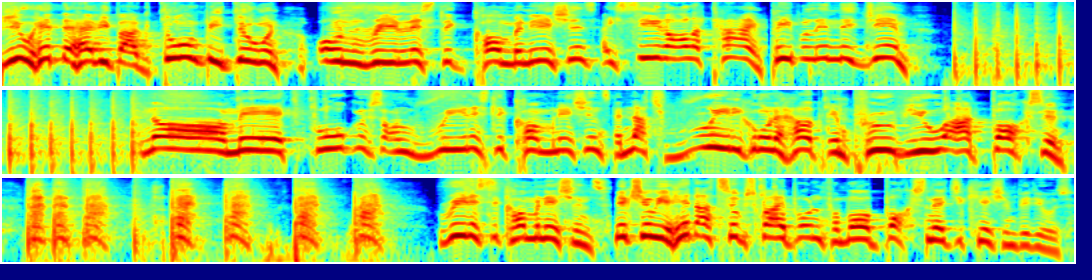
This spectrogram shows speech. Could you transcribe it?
you hit the heavy bag, don't be doing unrealistic combinations. I see it all the time. People in the gym. No, mate, focus on realistic combinations, and that's really going to help improve you at boxing. Realistic combinations. Make sure you hit that subscribe button for more boxing education videos.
